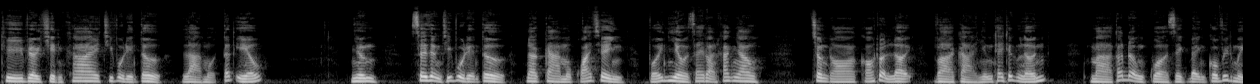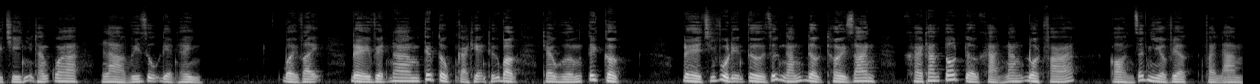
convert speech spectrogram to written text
thì việc triển khai chính phủ điện tử là một tất yếu. Nhưng xây dựng chính phủ điện tử là cả một quá trình với nhiều giai đoạn khác nhau – trong đó có thuận lợi và cả những thách thức lớn mà tác động của dịch bệnh COVID-19 những tháng qua là ví dụ điển hình. Bởi vậy, để Việt Nam tiếp tục cải thiện thứ bậc theo hướng tích cực, để chính phủ điện tử rút ngắn được thời gian, khai thác tốt được khả năng đột phá, còn rất nhiều việc phải làm.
